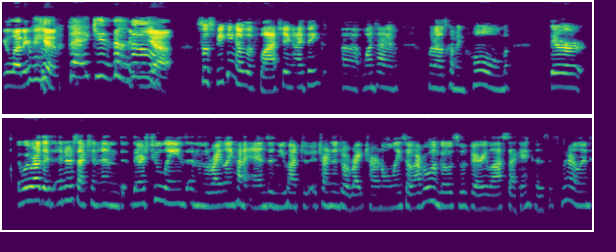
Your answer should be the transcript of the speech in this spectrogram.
you letting me in. Thank you. yeah. So speaking of the flashing, I think uh, one time when I was coming home, there we were at this intersection and there's two lanes and then the right lane kind of ends and you have to it turns into a right turn only. So everyone goes to the very last second because it's Maryland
